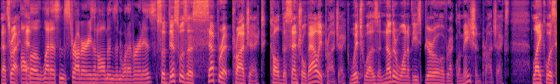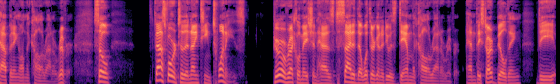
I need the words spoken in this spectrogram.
That's right. all And- the lettuce and strawberries and almonds and whatever it is. So this was a separate project called the Central Valley Project, which was another one of these Bureau of Reclamation projects, like was happening on the Colorado River. So fast forward to the 1920s, Bureau of Reclamation has decided that what they're going to do is dam the Colorado River, and they start building the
